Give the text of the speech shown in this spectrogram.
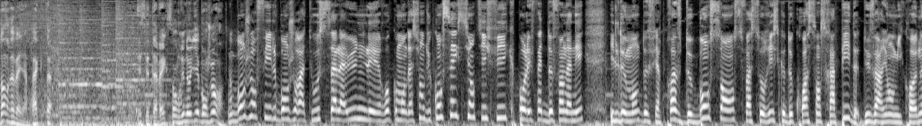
dans le Réveil Impact. Et c'est avec Sandrine Ollier, bonjour. Bonjour Phil, bonjour à tous. À la une, les recommandations du Conseil scientifique pour les fêtes de fin d'année. Il demande de faire preuve de bon sens face au risque de croissance rapide du variant Omicron.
